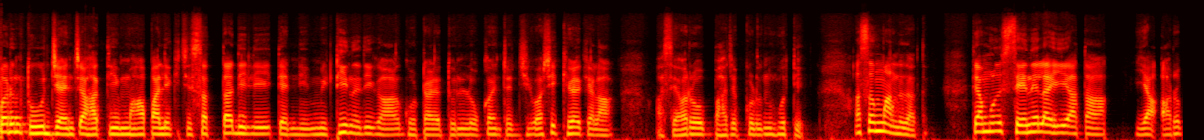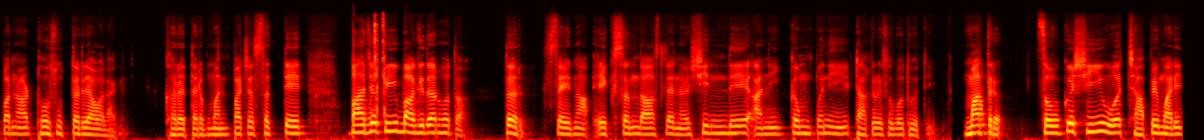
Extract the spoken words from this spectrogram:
परंतु ज्यांच्या हाती महापालिकेची सत्ता दिली त्यांनी मिठी नदी गाळ घोटाळ्यातून लोकांच्या जीवाशी खेळ केला असे आरोप भाजपकडून होते असं मानलं जातं. त्यामुळे सेनेलाही आता या आरोपांना ठोस उत्तर द्यावं लागेल. खरं तर मनपाच्या सत्तेत भाजपही भागीदार होता तर सेना एकसंध असल्यानं शिंदे आणि कंपनी ठाकरेसोबत होती. मात्र चौकशी व छापेमारीत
